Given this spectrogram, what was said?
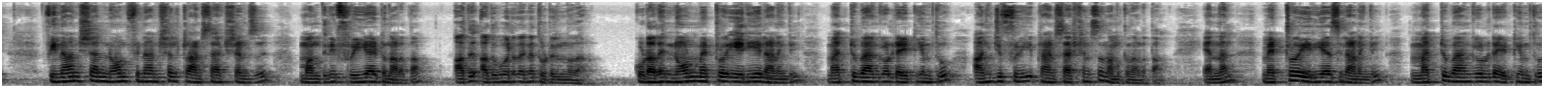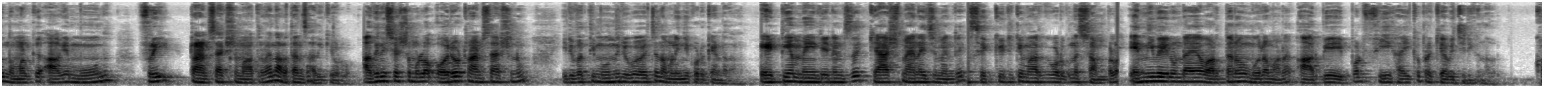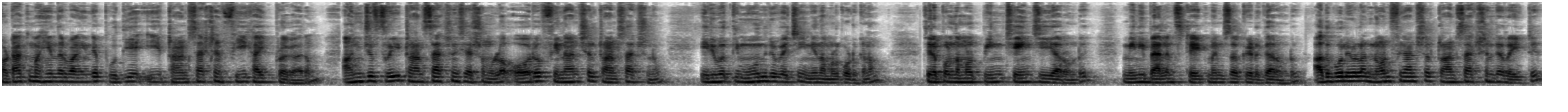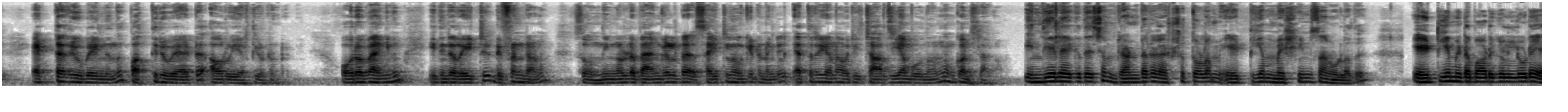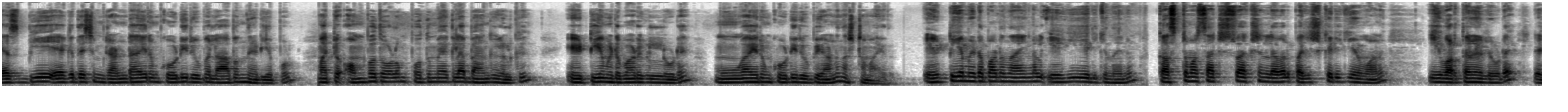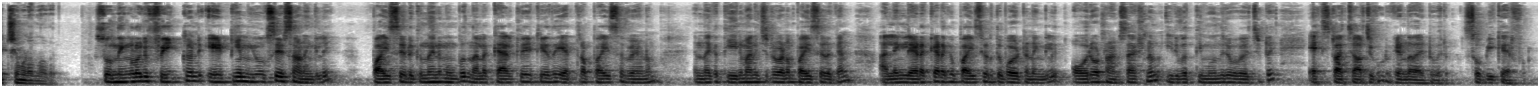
financial and non financial transactions monthly free ആയിട്ട് നടത്താം. അത് അതുപോലെ തന്നെ തുടരുന്നതാണ്. കൂടാതെ നോൺ മെട്രോ ഏരിയയിലാണെങ്കിൽ മറ്റു ബാങ്കുകളുടെ എ ടി എം ത്രൂ അഞ്ച് ഫ്രീ ട്രാൻസാക്ഷൻസ് നമുക്ക് നടത്താം. എന്നാൽ മെട്രോ ഏരിയാസിലാണെങ്കിൽ മറ്റു ബാങ്കുകളുടെ എ ടി എം ത്രൂ നമ്മൾക്ക് ആകെ മൂന്ന് ഫ്രീ ട്രാൻസാക്ഷൻ മാത്രമേ നടത്താൻ സാധിക്കുകയുള്ളൂ. അതിനുശേഷമുള്ള ഓരോ ട്രാൻസാക്ഷനും ഇരുപത്തിമൂന്ന് രൂപ വെച്ച് നമ്മൾ ഇനി കൊടുക്കേണ്ടതാണ്. A T M maintenance cash management സെക്യൂരിറ്റിമാർക്ക് കൊടുക്കുന്ന ശമ്പളം എന്നിവയിലുണ്ടായ വർധനവ് മൂലമാണ് ആർ ബി ഐ ഇപ്പോൾ ഫീ ഹൈക്ക് പ്രഖ്യാപിച്ചിരിക്കുന്നത്. കൊട്ടാക് മഹീന്ദ്ര ബാങ്കിന്റെ പുതിയ ഈ ട്രാൻസാക്ഷൻ ഫീ ഹൈക്ക് പ്രകാരം അഞ്ച് ഫ്രീ ട്രാൻസാക്ഷന് ശേഷമുള്ള ഓരോ ഫിനാൻഷ്യൽ ട്രാൻസാക്ഷനും ഇരുപത്തിമൂന്ന് രൂപ വെച്ച് ഇനി നമ്മൾ കൊടുക്കണം. ചിലപ്പോൾ നമ്മൾ പിൻ ചേഞ്ച് ചെയ്യാറുണ്ട്. മിനി ബാലൻസ് സ്റ്റേറ്റ്മെന്റ്സ് ഒക്കെ എടുക്കാറുണ്ട്. അതുപോലെയുള്ള നോൺ ഫിനാൻഷ്യൽ ട്രാൻസാക്ഷന്റെ റേറ്റ് എട്ടര രൂപയിൽ നിന്ന് പത്ത് രൂപയായിട്ട് അവർ ഉയർത്തിയിട്ടുണ്ട്. ഓരോ ബാങ്കിനും ഇതിന്റെ റേറ്റ് ഡിഫറെന്റ് ആണ്. സോ നിങ്ങളുടെ ബാങ്കുകളുടെ സൈറ്റിൽ നോക്കിയിട്ടുണ്ടെങ്കിൽ എത്ര രൂപയാണ് അവർ ചാർജ് ചെയ്യാൻ പോകുന്നതെന്ന് നമുക്ക് മനസ്സിലാക്കാം. ഇന്ത്യയിൽ ഏകദേശം രണ്ടര ലക്ഷത്തോളം എ ടി എം മെഷീൻസ് ആണുള്ളത് എ ടി എം ഇടപാടുകളിലൂടെ എസ് ബി ഐ ഏകദേശം രണ്ടായിരം കോടി രൂപ ലാഭം നേടിയപ്പോൾ മറ്റ് ഒമ്പതോളം പൊതുമേഖലാ ബാങ്കുകൾക്ക് എ ടി എം ഇടപാടുകളിലൂടെ മൂവായിരം കോടി രൂപയാണ് നഷ്ടമായത്. എ ടി എം ഇടപാട് നയങ്ങൾ ഏകീകരിക്കുന്നതിനും കസ്റ്റമർ സാറ്റിസ്ഫാക്ഷൻ ലെവൽ പരിഷ്കരിക്കുകയുമാണ് ഈ വർധനയിലൂടെ ലക്ഷ്യമിടുന്നത്. സോ നിങ്ങളൊരു frequent A T M users ആണെങ്കിൽ പൈസ എടുക്കുന്നതിന് മുമ്പ് നല്ല കാൽക്കുലേറ്റ് ചെയ്ത് എത്ര പൈസ വേണം എന്നൊക്കെ തീരുമാനിച്ചിട്ട് വേണം പൈസ എടുക്കാൻ. അല്ലെങ്കിൽ ഇടയ്ക്കിടയ്ക്ക് പൈസ എടുത്ത് പോയിട്ടുണ്ടെങ്കിൽ ഓരോ ട്രാൻസാക്ഷനും ഇരുപത്തിമൂന്ന് രൂപ വെച്ചിട്ട് എക്സ്ട്രാ ചാർജ് കൊടുക്കേണ്ടതായിട്ട് വരും. So be careful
